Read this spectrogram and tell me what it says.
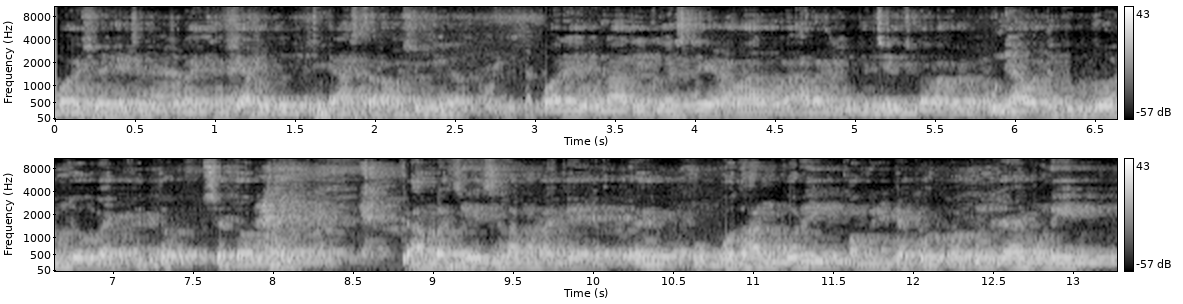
বয়স হয়ে গেছে উত্তরায় থাকি এত দূর থেকে আসতে অসুবিধা। পরে ওনার রিকোয়েস্টে আবার আরেকজনকে চেঞ্জ করা হলো। উনি আমাদের খুব গ্রহণযোগ্য ব্যক্তিত্ব শেখর ভাই। আমরা চেয়েছিলাম ওনাকে প্রধান করেই কমিটিটা করব কিন্তু যাই হোক উনি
